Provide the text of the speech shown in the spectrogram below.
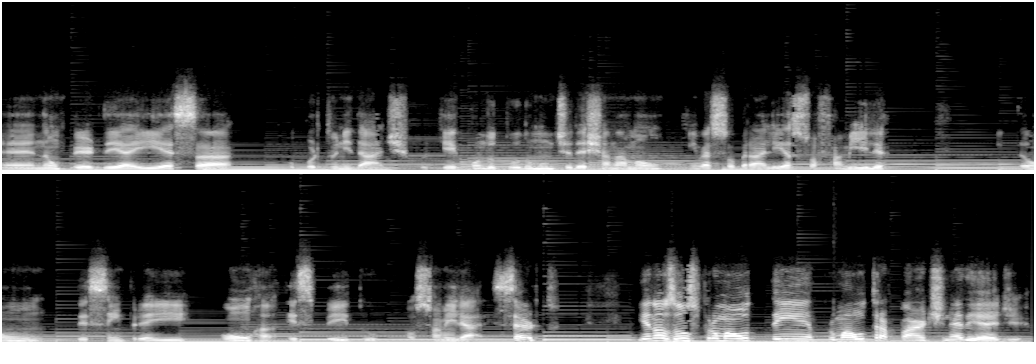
é, não perder aí essa oportunidade, porque quando todo mundo te deixar na mão, quem vai sobrar ali é a sua família. Então, dê sempre aí honra, respeito aos familiares, certo? E nós vamos para uma, uma outra parte, né, Ed?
